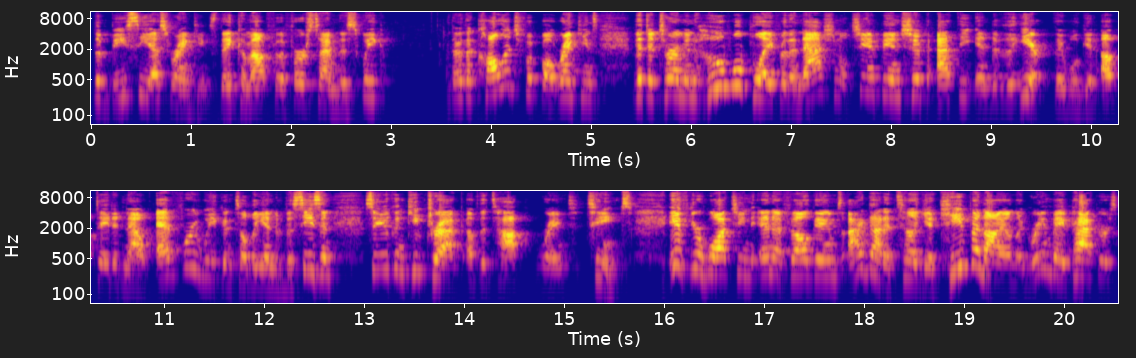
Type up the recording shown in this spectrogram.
the BCS rankings. They come out for the first time this week. They're the college football rankings that determine who will play for the national championship at the end of the year. They will get updated now every week until the end of the season so you can keep track of the top ranked teams. If you're watching NFL games, I gotta tell you, keep an eye on the Green Bay Packers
